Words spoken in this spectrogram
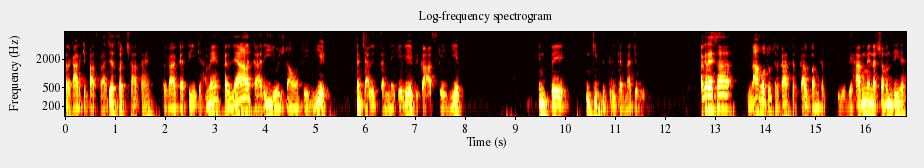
सरकार के पास राजस्व अच्छा आता है। सरकार कहती है कि हमें कल्याणकारी योजनाओं के लिए, संचालित करने के लिए, विकास के लिए इन पे, इनकी बिक्री करना ज़रूरी है। अगर ऐसा ना हो तो सरकार तत्काल बंद कर सकती है। बिहार में नशाबंदी है,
